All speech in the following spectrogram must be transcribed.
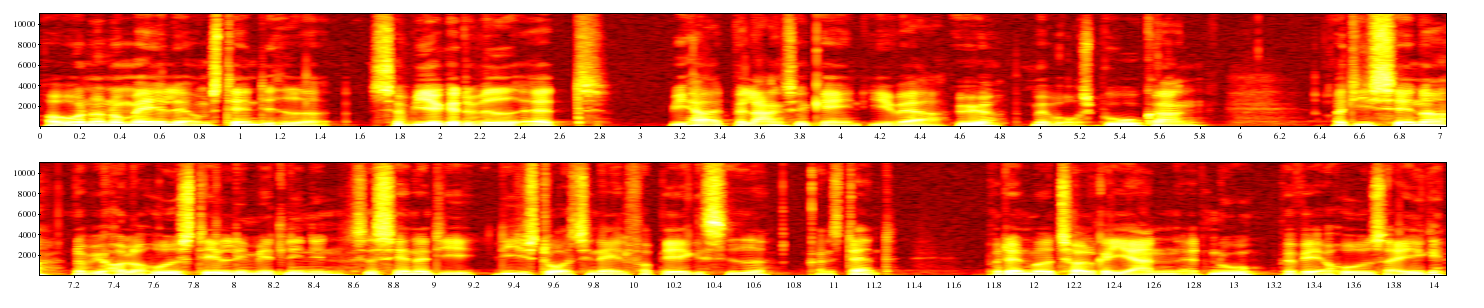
Og under normale omstændigheder, så virker det ved, at vi har et balanceorgan i hver øre med vores buegang, og de sender, når vi holder hovedet stille i midtlinjen, så sender de lige stort signal fra begge sider konstant, på den måde tolker hjernen, at nu bevæger hovedet sig ikke.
